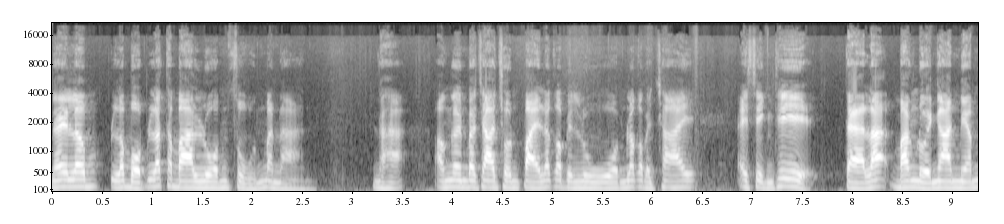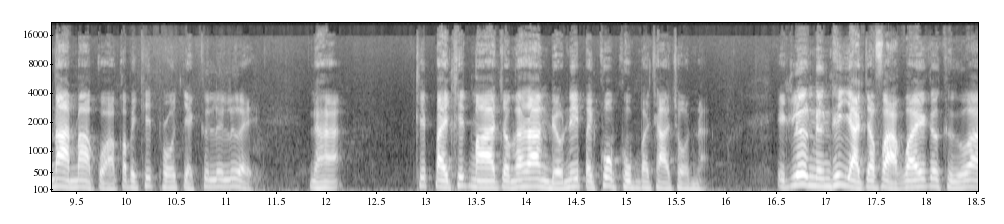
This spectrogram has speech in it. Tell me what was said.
ในระระบบรัฐบาลรวมศูนย์มานานนะฮะเอาเงินประชาชนไปแล้วก็ไปรวมแล้วก็ไปใช้ไอ้สิ่งที่แต่ละบางหน่วยงานมีอำนาจมากกว่า ก็ไปคิดโปรเจกต์ขึ้นเรื่อยๆนะฮะคิดไปคิดมาจนกระทั่งเดี๋ยวนี้ไปควบคุมประชาชนอะอีกเรื่องหนึ่งที่อยากจะฝากไว้ก็คือว่า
